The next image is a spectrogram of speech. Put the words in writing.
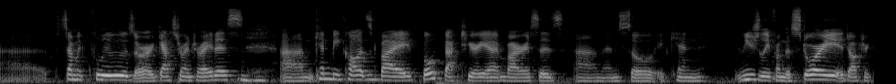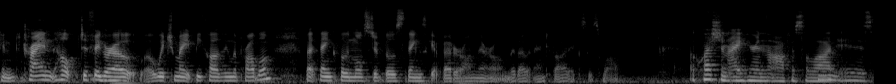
uh, stomach flus or gastroenteritis mm-hmm. um, can be caused by both bacteria and viruses, um, and so it can. Usually, from the story, a doctor can try and help to figure mm-hmm. out which might be causing the problem, but thankfully, most of those things get better on their own without antibiotics as well. A question I hear in the office a lot mm. is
